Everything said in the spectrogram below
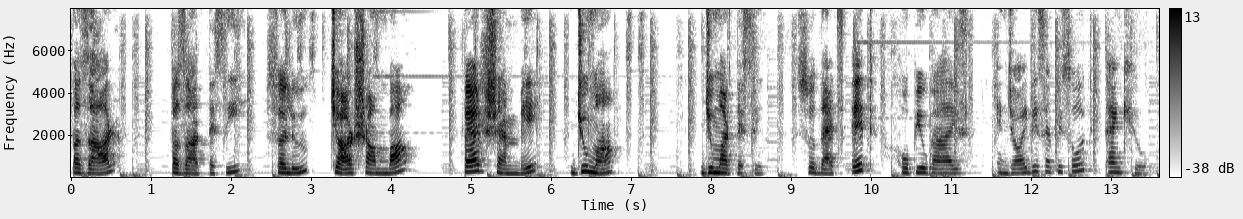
Pazar. Pazartesi. Salı. Çarşamba. Perşembe. Cuma. Cumartesi. So that's it. Hope you guys enjoy this episode. Thank you.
